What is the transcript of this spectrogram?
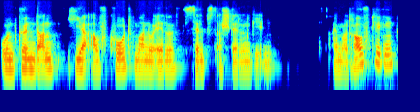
und können dann hier auf Code manuell selbst erstellen gehen. Einmal draufklicken.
